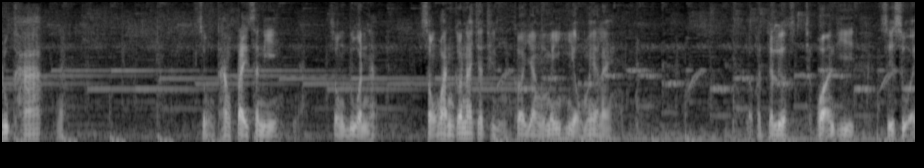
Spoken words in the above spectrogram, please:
ลูกค้านะส่งทางไปรษณีย์ส่งด่วนฮะ สองวันก็น่าจะถึงก็ยังไม่เหี่ยวไม่อะไร เราก็จะเลือกเฉพาะอันที่สวย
